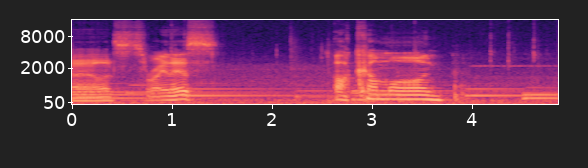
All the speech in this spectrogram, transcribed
Uh, let's try this. Oh, come on.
